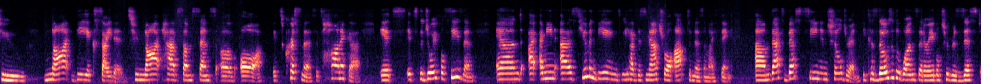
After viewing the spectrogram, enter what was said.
to not be excited, to not have some sense of awe. It's Christmas, it's Hanukkah, it's it's the joyful season. And I, I mean, as human beings, we have this natural optimism, I think. Um, that's best seen in children because those are the ones that are able to resist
